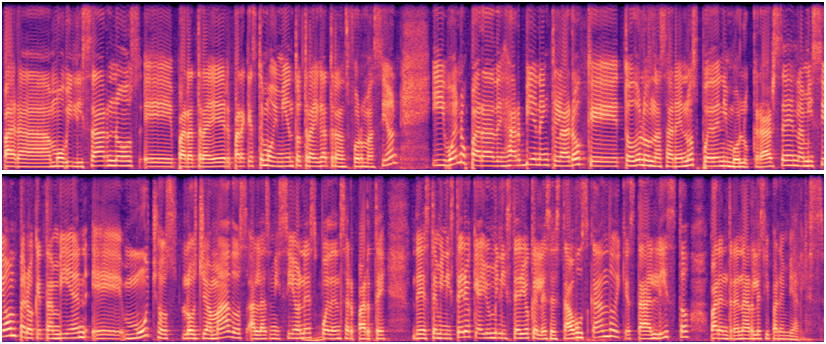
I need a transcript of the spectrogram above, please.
para movilizarnos, eh, para traer, para que este movimiento traiga transformación. Y bueno, para dejar bien en claro que todos los nazarenos pueden involucrarse en la misión, pero que también eh, muchos, los llamados a las misiones, pueden ser parte de este ministerio, que hay un ministerio que les está buscando y que está listo para entrenarles y para enviarles.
